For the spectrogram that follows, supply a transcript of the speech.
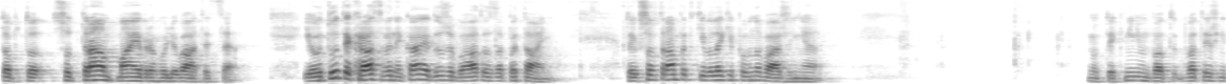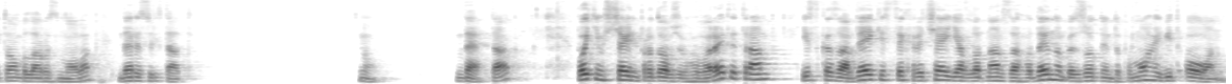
Тобто, що Трамп має врегулювати це. І отут якраз виникає дуже багато запитань. То якщо в Трампа такі великі повноваження, ну, то як мінімум два, два тижні тому була розмова, де результат? Ну, де, так? Потім ще він продовжив говорити Трамп і сказав: деякі з цих речей я владнав за годину без жодної допомоги від ООН.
